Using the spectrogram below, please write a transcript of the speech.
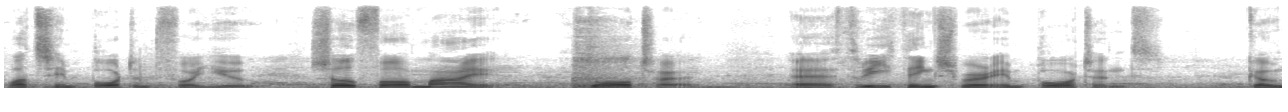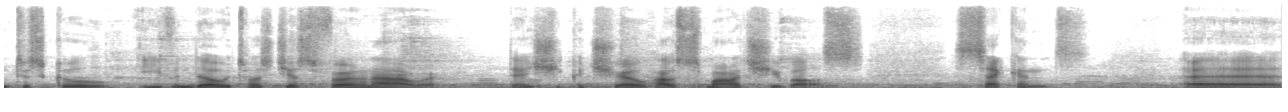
what's important for you. So for my daughter, uh, three things were important. Going to school, even though it was just for an hour. Then she could show how smart she was. Second, uh,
